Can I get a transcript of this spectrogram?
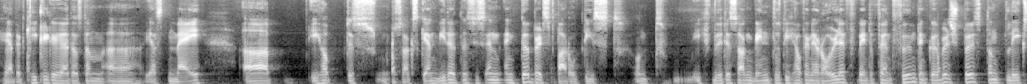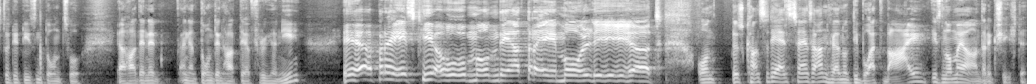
Herbert Kickel gehört hast am äh, 1. Mai, äh, ich habe das, sag's gern wieder, das ist ein, ein Goebbels-Parodist. Und ich würde sagen, wenn du dich auf eine Rolle, wenn du für einen Film den Goebbels spielst, dann legst du dir diesen Ton zu. Er hat einen, einen Ton, den hatte er früher nie. Er presst hier oben und er tremoliert. Und das kannst du dir eins zu eins anhören. Und die Wortwahl ist nochmal eine andere Geschichte.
